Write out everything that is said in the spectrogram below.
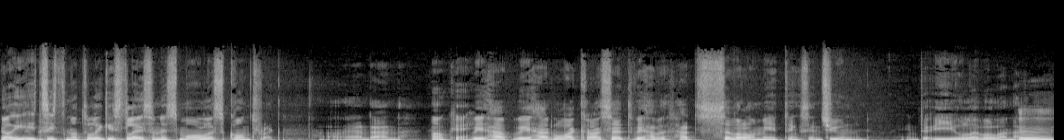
no, it's it's not legislation; it's more or less contract, uh, and and Okay. we have we had like I said we have had several meetings in June in the EU level and mm.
